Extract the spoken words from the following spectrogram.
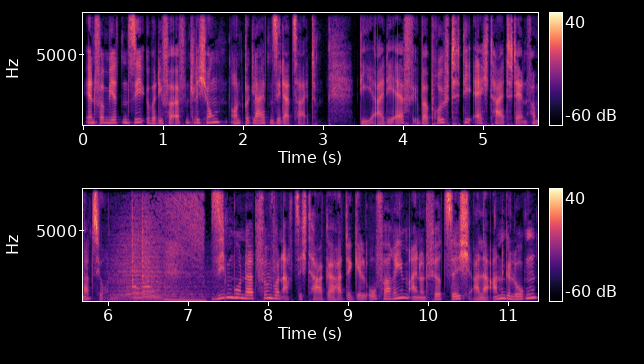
informierten sie über die Veröffentlichung und begleiten sie derzeit. Die IDF überprüft die Echtheit der Informationen. 785 Tage hatte Gil Ofarim, 41, alle angelogen.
